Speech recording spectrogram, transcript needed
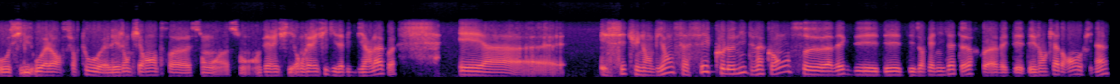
Ou, si, ou alors, surtout, les gens qui rentrent sont, sont on vérifie, on vérifie qu'ils habitent bien là, quoi. Et, euh, et c'est une ambiance assez colonie de vacances euh, avec des, des, des, organisateurs, quoi, avec des, des encadrants au final.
